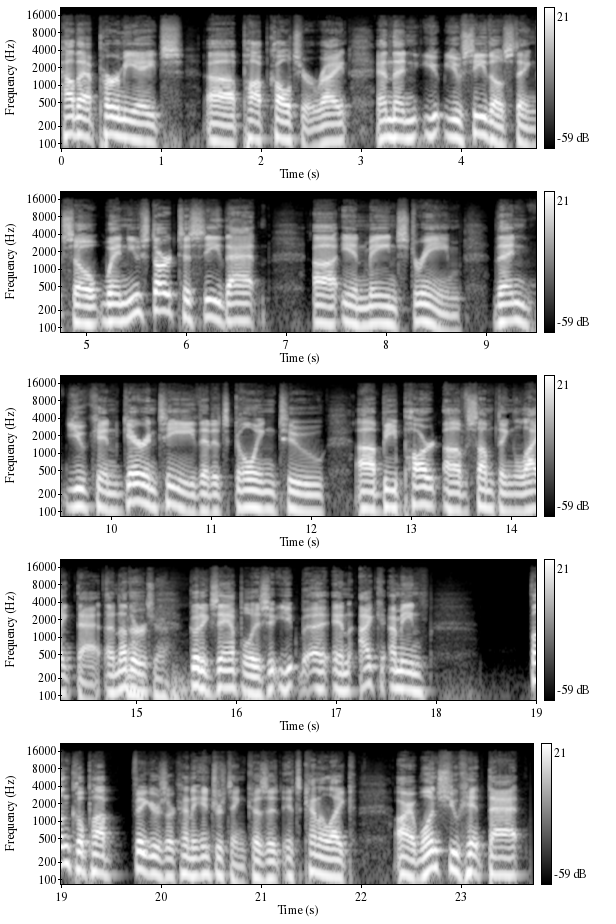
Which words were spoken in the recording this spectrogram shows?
how that permeates uh, pop culture, right? And then you, you see those things. So when you start to see that uh, in mainstream, then you can guarantee that it's going to uh, be part of something like that. Another Gotcha. good example is you, uh, and I mean, Funko Pop figures are kind of interesting because it, it's kind of like, all right, once you hit that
